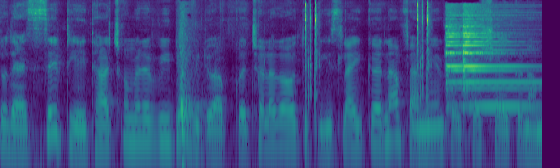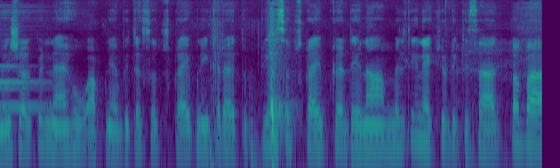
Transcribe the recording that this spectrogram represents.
सो दैट्स इट ये था आज का मेरा वीडियो वीडियो आपको अच्छा लगा हो तो प्लीज़ लाइक करना. फैमिली एंड फ्रेंड्स का शेयर करना. मेरे चैनल पर नए हो, आपने अभी तक सब्सक्राइब नहीं करा है तो प्लीज़ सब्सक्राइब कर देना. मिलती है नेक्स्ट वीडियो के साथ. Bye bye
